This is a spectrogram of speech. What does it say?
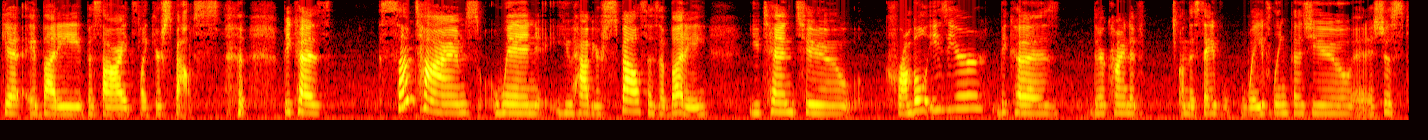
get a buddy besides like your spouse because sometimes when you have your spouse as a buddy, you tend to crumble easier because they're kind of on the same wavelength as you and it's just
